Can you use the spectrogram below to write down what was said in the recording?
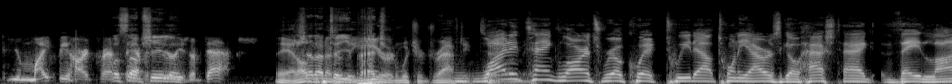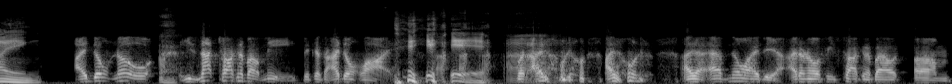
you might be hard pressed What's to up, have a Sheila? series of Daks. Yeah, it all Shout out depends on the Patrick. year in which you're drafting. too, Why I did mean. Tank Lawrence, real quick, tweet out 20 hours ago, hashtag they lying? I don't know. He's not talking about me because I don't lie. but I don't know. I don't. I have no idea. I don't know if he's talking about um,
